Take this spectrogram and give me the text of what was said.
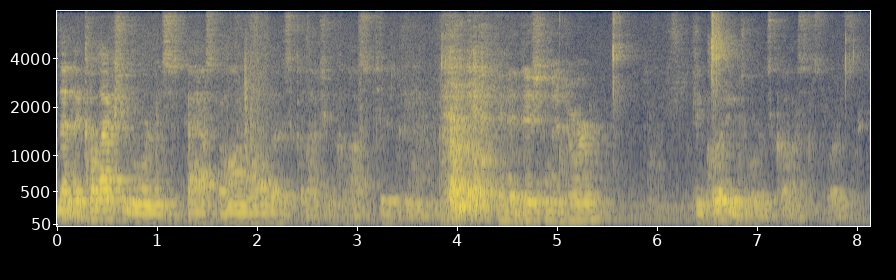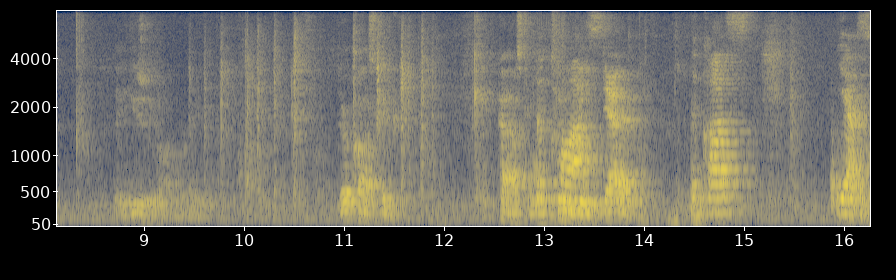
Then the collection ordinance is passed on, all those collection costs to the, In addition to Jordan? including Jordan's costs, as far as they usually operate. Their costs get passed on The to the cost. debtor. The costs, yes,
